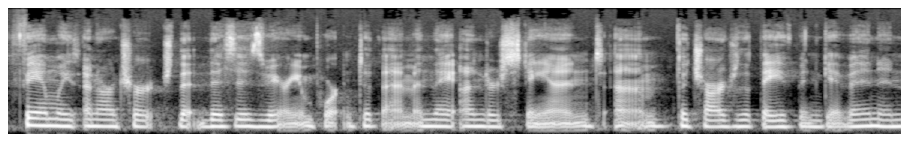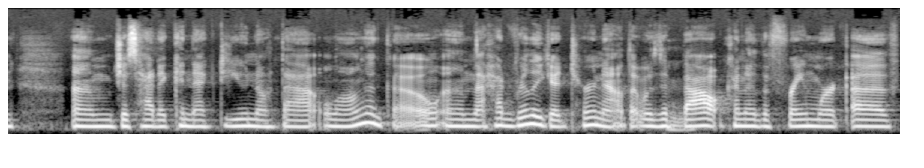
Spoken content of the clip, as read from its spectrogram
families in our church that this is very important to them and they understand um, the charge that they've been given and um, just had a connect you not that long ago um, that had really good turnout that was about kind of the framework of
